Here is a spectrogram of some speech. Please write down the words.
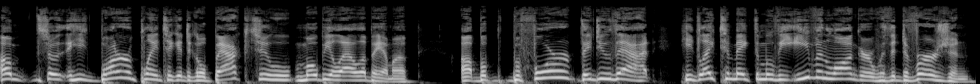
um, so he bought her a plane ticket to go back to Mobile, Alabama. Uh, but before they do that, he'd like to make the movie even longer with a diversion.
